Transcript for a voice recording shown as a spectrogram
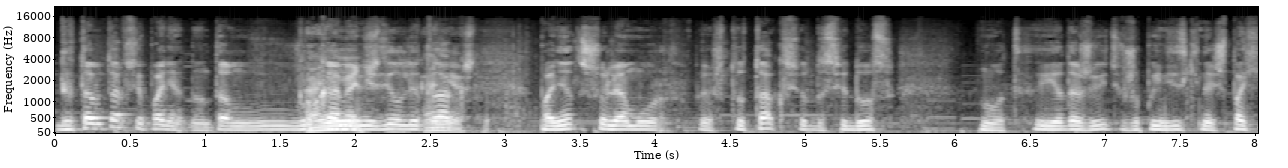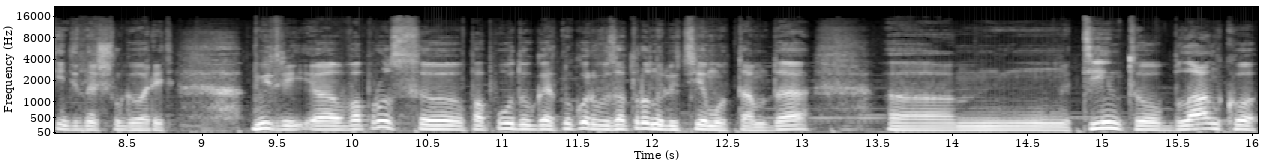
Да там так все понятно. Там руками они Конечно, сделали конечно. так. Понятно, что лямур. Что так, все, до свидос. Вот. Я даже, видите, уже по-индийски, значит, по-хинди начал говорить. Дмитрий, а, вопрос э, по поводу, говорят, ну, Коля, вы затронули тему там, да, тинто, бланко,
